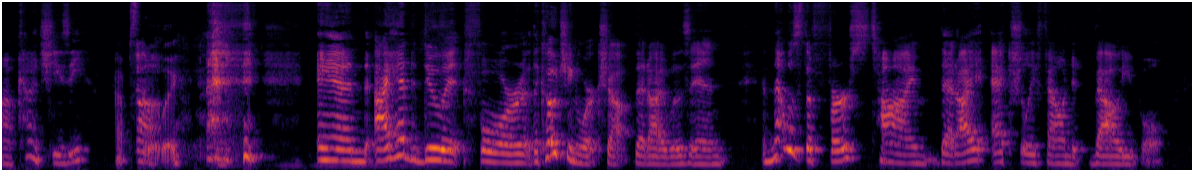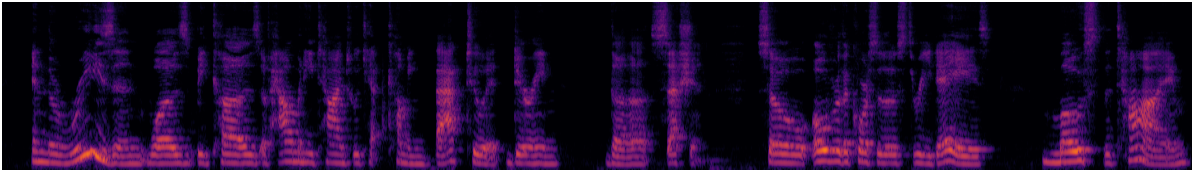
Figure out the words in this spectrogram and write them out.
uh, kind of cheesy. Absolutely. Uh, and I had to do it for the coaching workshop that I was in. And that was the first time that I actually found it valuable. And the reason was because of how many times we kept coming back to it during the session. So, over the course of those three days, most the time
